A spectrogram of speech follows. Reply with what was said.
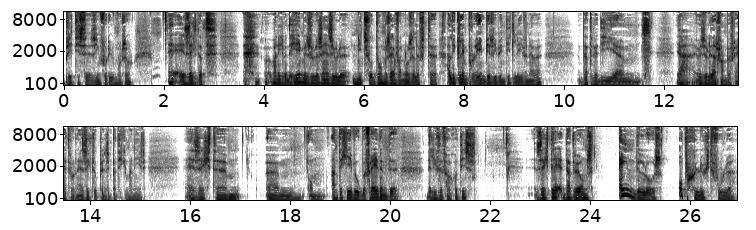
Britische zin voor humor zo. Hij zegt dat wanneer we de hemel zullen zijn, zullen we niet zo dom zijn van onszelf te... Al die kleine probleempjes die we in dit leven hebben, dat we die... Um, ja, we zullen daarvan bevrijd worden. Hij zegt op een sympathieke manier. Hij zegt, um, um, om aan te geven hoe bevrijdend de, de liefde van God is, zegt hij dat we ons eindeloos opgelucht voelen.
